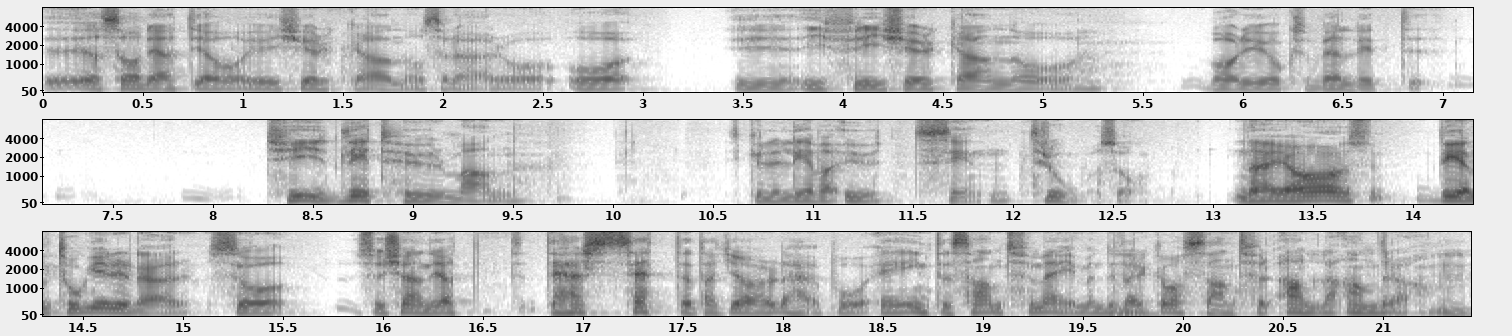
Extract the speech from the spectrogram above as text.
jag sa det att jag var ju i kyrkan och sådär. Och, och i, i frikyrkan och var det ju också väldigt tydligt hur man skulle leva ut sin tro och så. När jag deltog i det där så, så kände jag att det här sättet att göra det här på är inte sant för mig, men det verkar vara sant för alla andra. Mm.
